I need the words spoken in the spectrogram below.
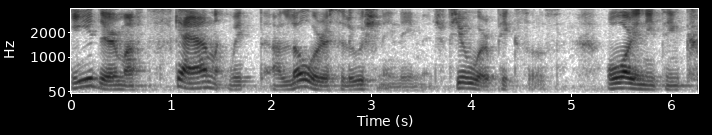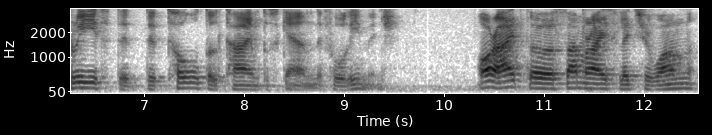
either must scan with a lower resolution in the image, fewer pixels, or you need to increase the, the total time to scan the full image. Alright, to summarize lecture 1,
